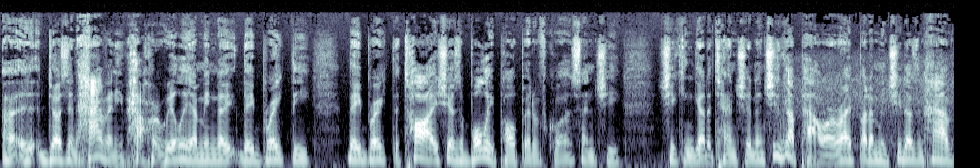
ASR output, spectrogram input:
uh, doesn't have any power really. I mean, they, they break the they break the tie. She has a bully pulpit, of course, and she she can get attention and she's got power, right? But I mean, she doesn't have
